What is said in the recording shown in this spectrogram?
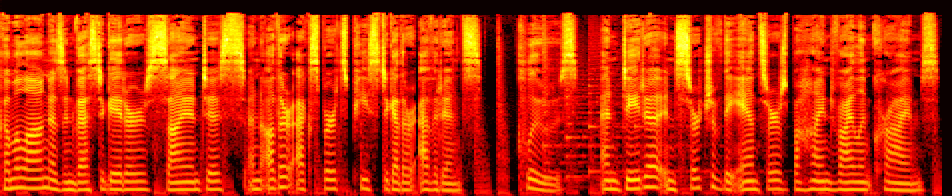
Come along as investigators, scientists, and other experts piece together evidence, clues, and data in search of the answers behind violent crimes,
